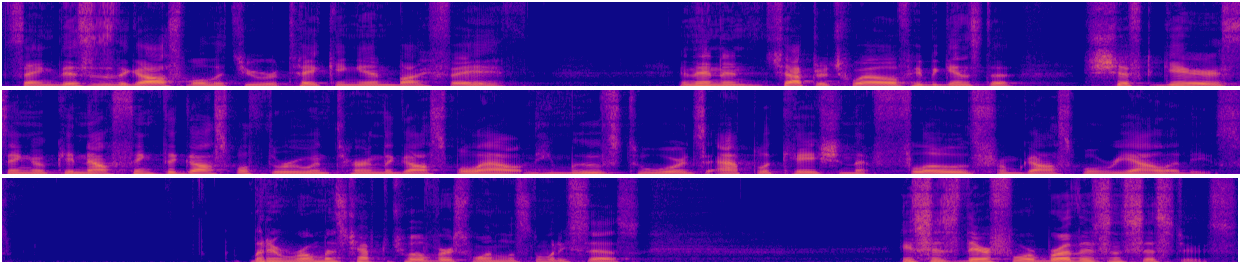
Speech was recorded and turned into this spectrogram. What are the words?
saying, This is the gospel that you are taking in by faith. And then in chapter 12, he begins to shift gears, saying, Okay, now think the gospel through and turn the gospel out. And he moves towards application that flows from gospel realities. But in Romans chapter 12, verse 1, listen to what he says. He says, Therefore, brothers and sisters,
